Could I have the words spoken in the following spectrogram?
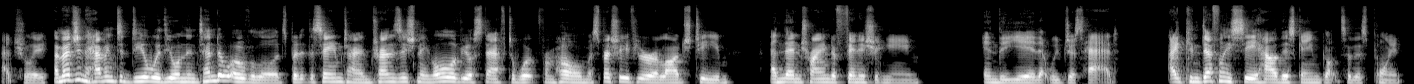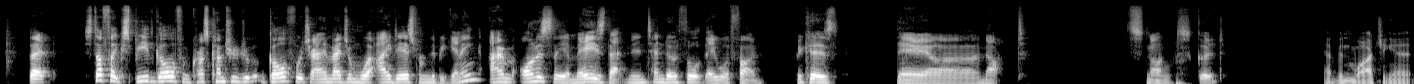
actually. Imagine having to deal with your Nintendo overlords, but at the same time transitioning all of your staff to work from home, especially if you're a large team, and then trying to finish a game in the year that we've just had. I can definitely see how this game got to this point. But stuff like speed golf and cross country golf, which I imagine were ideas from the beginning, I'm honestly amazed that Nintendo thought they were fun because they are not. It's not good. I've been watching it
